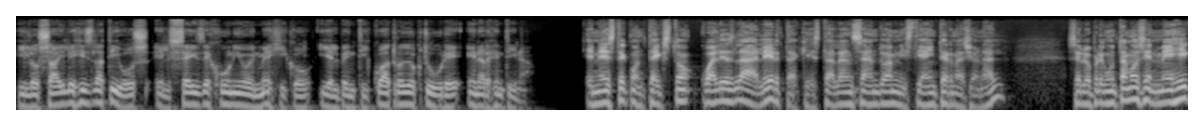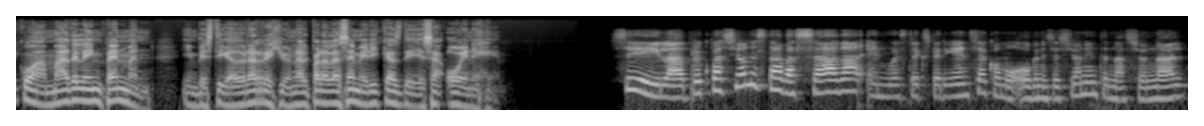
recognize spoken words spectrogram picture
y los hay legislativos el 6 de junio en México y el 24 de octubre en Argentina. En este contexto, ¿cuál es la alerta que está lanzando Amnistía Internacional? Se lo preguntamos en México a Madeleine Penman, investigadora regional para las Américas de esa ONG. Sí, la preocupación está basada en nuestra experiencia como organización internacional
